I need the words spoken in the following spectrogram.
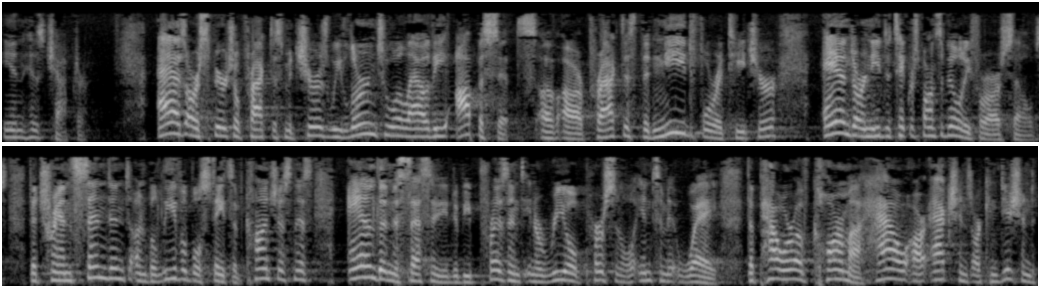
in his chapter. As our spiritual practice matures, we learn to allow the opposites of our practice, the need for a teacher, and our need to take responsibility for ourselves, the transcendent, unbelievable states of consciousness, and the necessity to be present in a real, personal, intimate way, the power of karma, how our actions are conditioned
